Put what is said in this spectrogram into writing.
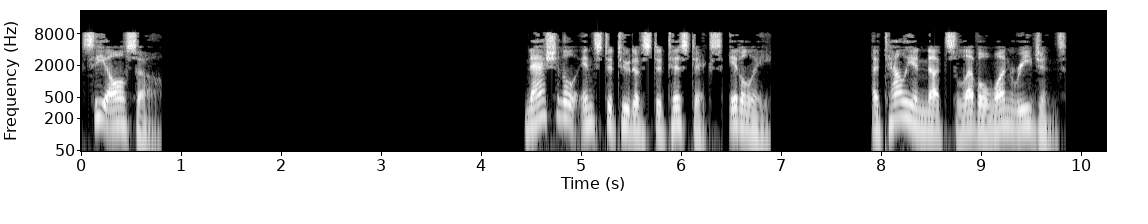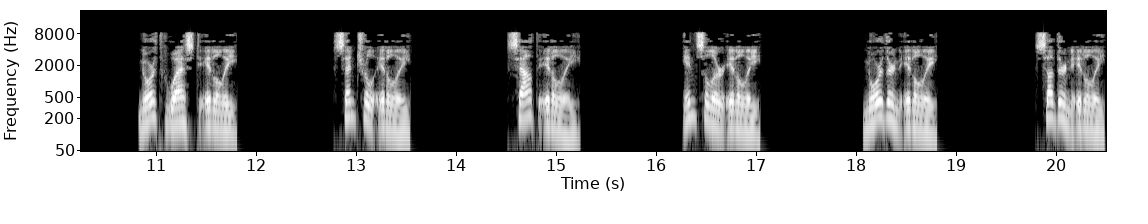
See also National Institute of Statistics Italy Italian nuts level 1 regions Northwest Italy Central Italy South Italy Insular Italy Northern Italy. Southern Italy.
